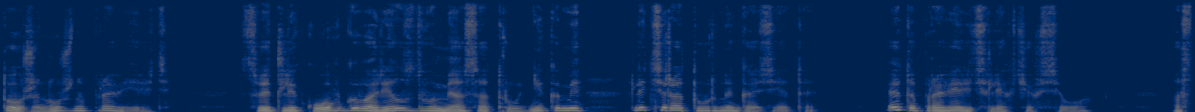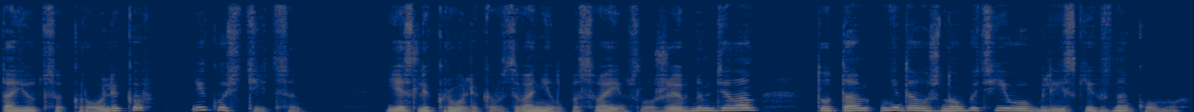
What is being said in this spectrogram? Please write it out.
Тоже нужно проверить. Светляков говорил с двумя сотрудниками литературной газеты. Это проверить легче всего. Остаются Кроликов и Кустицын. Если Кроликов звонил по своим служебным делам, то там не должно быть его близких знакомых.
